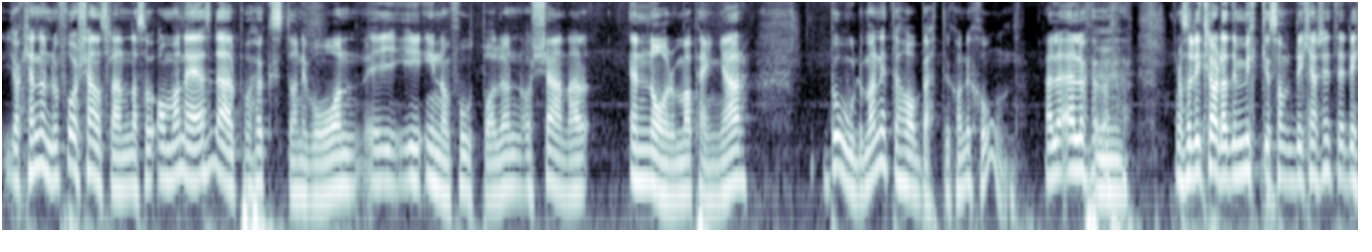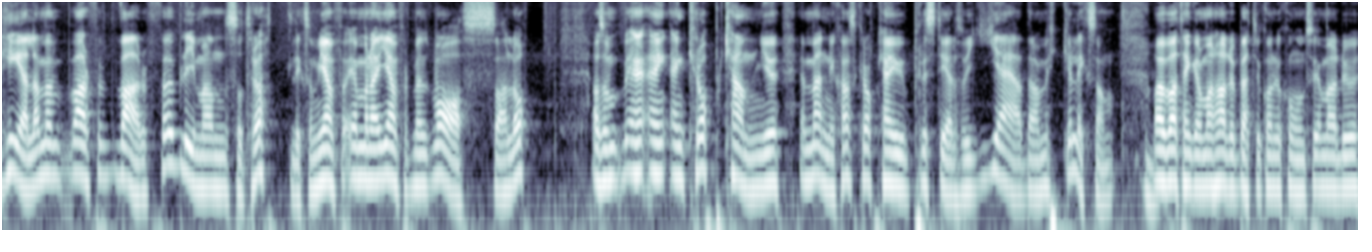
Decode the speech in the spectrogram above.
jag kan ändå få känslan, alltså om man är där på högsta nivån i, i, inom fotbollen och tjänar enorma pengar. Borde man inte ha bättre kondition? Eller, eller mm. Alltså det är klart att det är mycket som, det kanske inte är det hela men varför, varför blir man så trött liksom? Jämför, jag menar jämfört med ett Vasalopp Alltså en, en, kropp kan ju, en människas kropp kan ju prestera så jädra mycket liksom. Mm. Och jag bara tänker om man hade bättre kondition så jag menar du,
